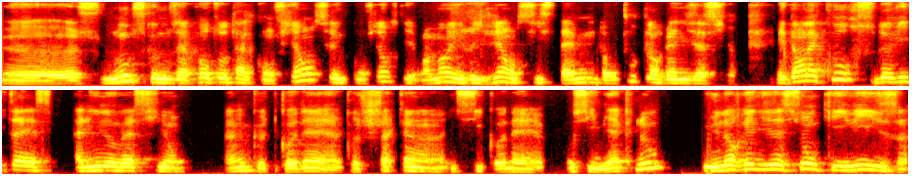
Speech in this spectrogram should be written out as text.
Euh, nous, ce que nous appelons totale confiance, c'est une confiance qui est vraiment érigée en système dans toute l'organisation. Et dans la course de vitesse à l'innovation, hein, que, connaît, que chacun ici connaît aussi bien que nous, une organisation qui vise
